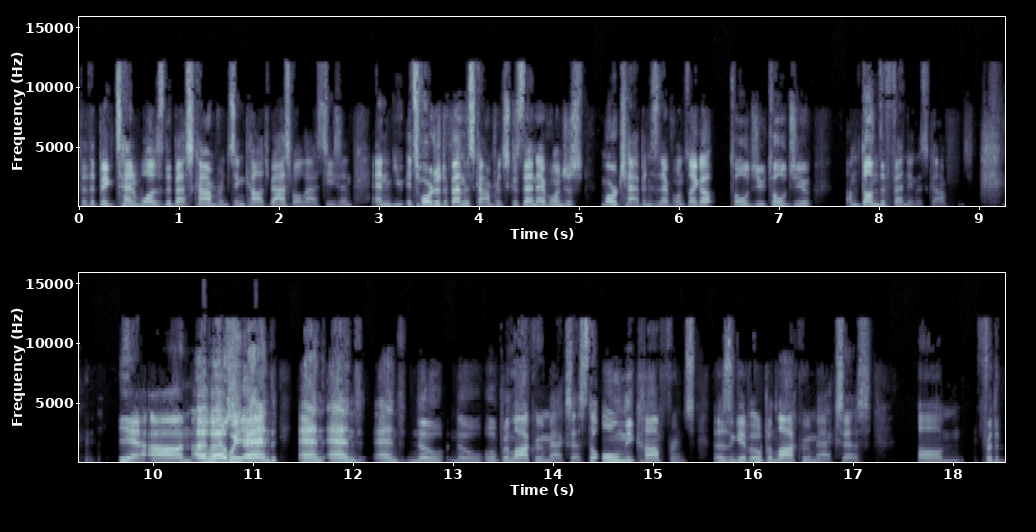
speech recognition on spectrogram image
that the Big Ten was the best conference in college basketball last season. And you, it's hard to defend this conference because then everyone just March happens and everyone's like, "Oh, told you, told you." I'm done defending this conference. yeah. Um. I uh, uh, wait, say... and and and and no no open locker room access. The only conference that doesn't give open locker room access, um, for the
